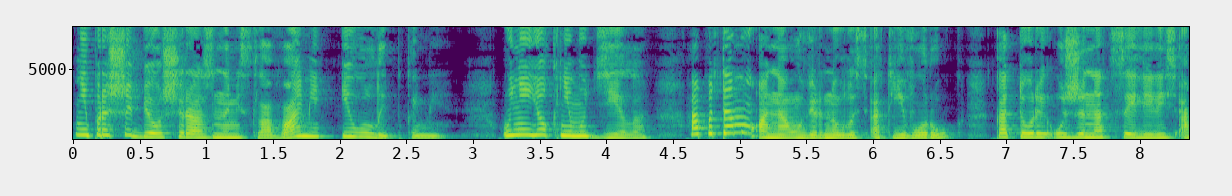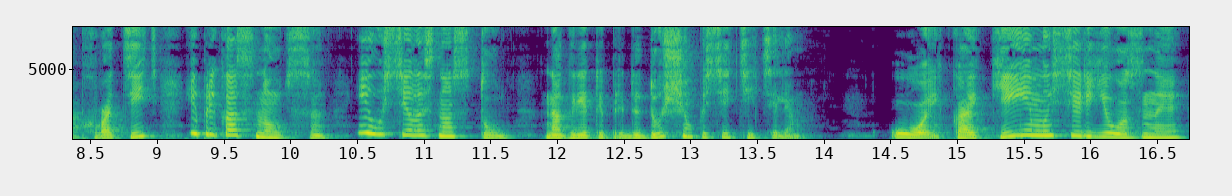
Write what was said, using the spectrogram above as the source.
не прошибешь разными словами и улыбками. У нее к нему дело, а потому она увернулась от его рук, которые уже нацелились обхватить и прикоснуться, и уселась на стул, нагретый предыдущим посетителем. «Ой, какие мы серьезные!»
